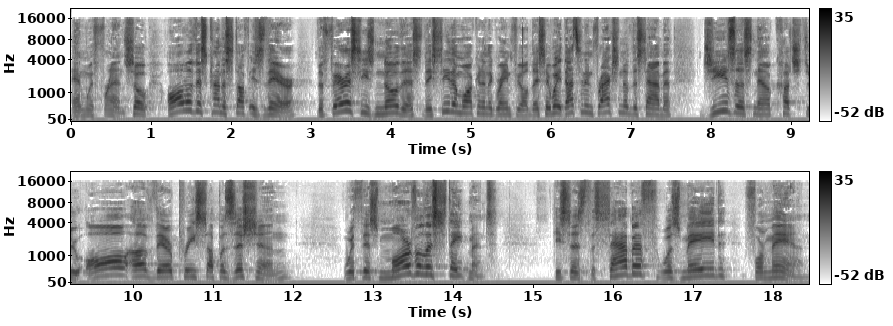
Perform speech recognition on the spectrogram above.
and with friends. So, all of this kind of stuff is there. The Pharisees know this. They see them walking in the grain field. They say, wait, that's an infraction of the Sabbath. Jesus now cuts through all of their presupposition with this marvelous statement. He says, The Sabbath was made for man,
